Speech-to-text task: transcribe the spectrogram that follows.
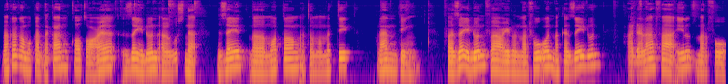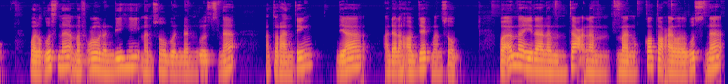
maka kamu katakan qata'a Zaidun al-ghusna. Zaid memotong atau memetik ranting. Fa Zaidun fa'ilun marfu'un, maka Zaidun adalah fa'il marfu' wal gusna maf'ulun bihi mansubun dan gusna atau ranting dia adalah objek mansub wa amma idza lam ta'lam man qata'al gusna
